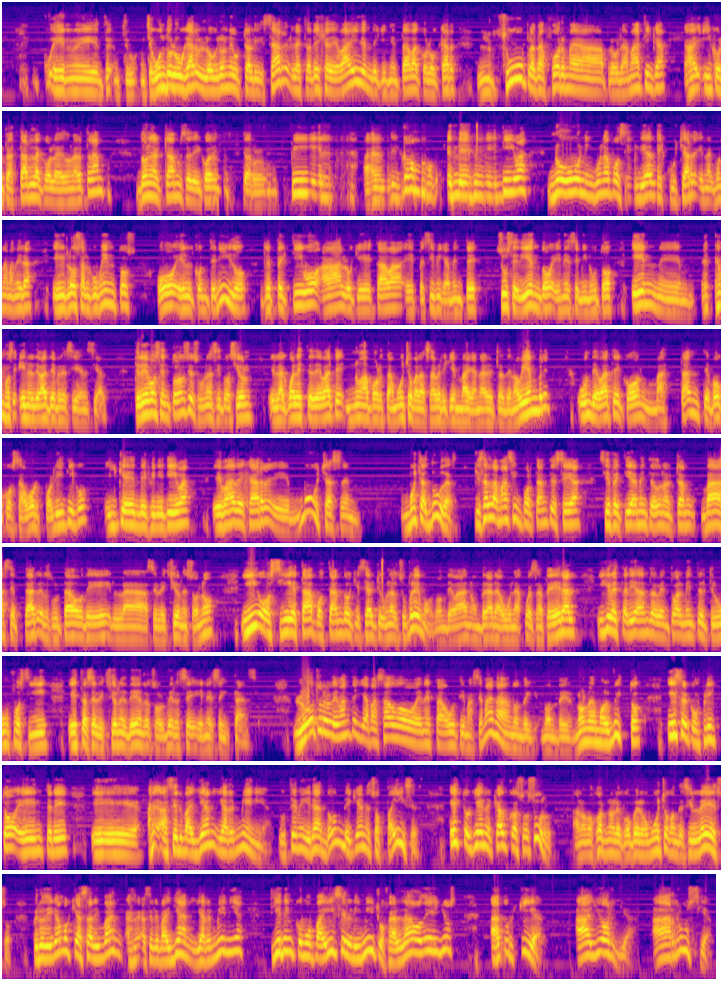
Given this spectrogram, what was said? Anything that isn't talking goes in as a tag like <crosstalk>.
eh, en, segundo lugar, logró neutralizar la estrategia de Biden de que intentaba colocar su plataforma programática ah, y contrastarla con la de Donald Trump. Donald Trump se dedicó a interrumpir. en definitiva, no hubo ninguna posibilidad de escuchar en alguna manera eh, los argumentos o el contenido respectivo a lo que estaba específicamente sucediendo en ese minuto en, eh, <laughs> en el debate presidencial. Tenemos entonces una situación en la cual este debate no aporta mucho para saber quién va a ganar el 3 de noviembre, un debate con bastante poco sabor político y que en definitiva eh, va a dejar eh, muchas, muchas dudas. Quizás la más importante sea si efectivamente Donald Trump va a aceptar el resultado de las elecciones o no, y o si está apostando que sea el Tribunal Supremo, donde va a nombrar a una jueza federal y que le estaría dando eventualmente el triunfo si estas elecciones deben resolverse en esa instancia. Lo otro relevante que ha pasado en esta última semana, donde, donde no lo hemos visto, es el conflicto entre eh, Azerbaiyán y Armenia. Usted me dirá, ¿dónde quedan esos países? Esto queda en el Cáucaso Sur. A lo mejor no le coopero mucho con decirle eso, pero digamos que Azerbaiyán y Armenia tienen como países limítrofes al lado de ellos a Turquía, a Georgia, a Rusia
